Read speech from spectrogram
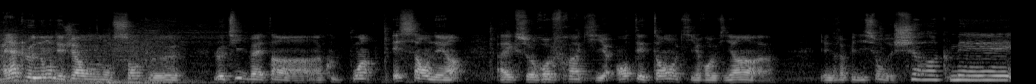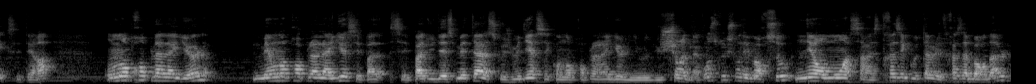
Rien que le nom, déjà, on sent que le titre va être un, coup de poing. Et ça en est un. Avec ce refrain qui est entêtant, qui revient. Euh, il y a une répétition de Shock Me, etc on en prend plein la gueule, mais on en prend plein la gueule, c'est pas, pas du death metal, ce que je veux dire c'est qu'on en prend plein la gueule au niveau du chant et de la construction des morceaux, néanmoins ça reste très écoutable et très abordable,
